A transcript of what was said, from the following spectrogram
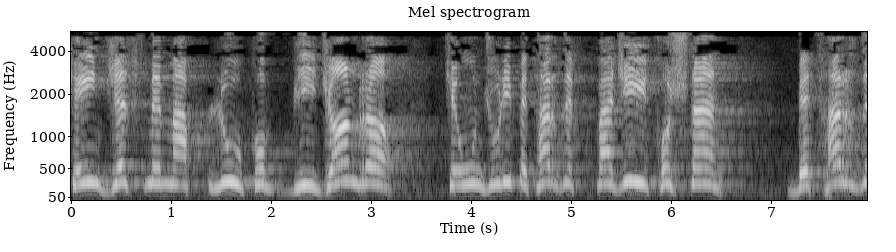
که این جسم مفلوک و بیجان را که اونجوری به طرز فجی کشتن به طرز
